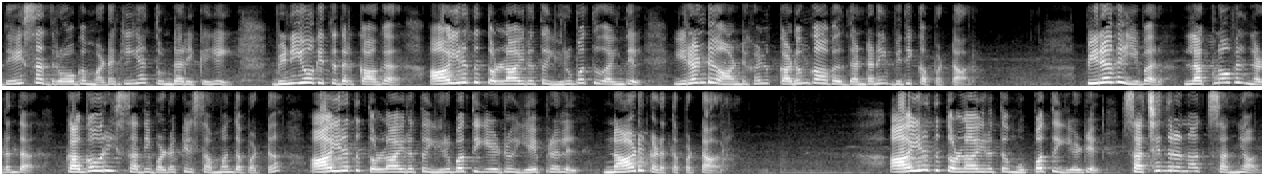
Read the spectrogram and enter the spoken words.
தேச துரோகம் அடங்கிய துண்டறிக்கையை விநியோகித்ததற்காக ஆயிரத்து தொள்ளாயிரத்து இருபத்து ஐந்தில் இரண்டு ஆண்டுகள் கடுங்காவல் தண்டனை விதிக்கப்பட்டார். பிறகு இவர் லக்னோவில் நடந்த ககோரி சதி வழக்கில் சம்பந்தப்பட்டு ஆயிரத்து தொள்ளாயிரத்து இருபத்தி ஏழு ஏப்ரலில் நாடு கடத்தப்பட்டார். ஆயிரத்து தொள்ளாயிரத்து முப்பத்தி ஏழில் சச்சேந்திரநாத் சன்யால்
